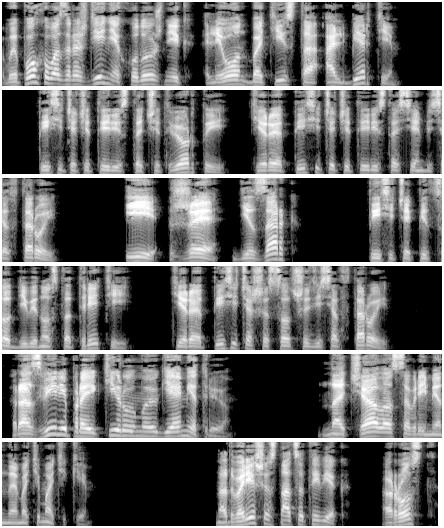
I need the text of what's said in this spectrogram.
В эпоху Возрождения художник Леон Батиста Альберти 1404-1472 и Ж. Дезарк 1593-1662 развили проектируемую геометрию. Начало современной математики. На дворе XVI век. Рост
